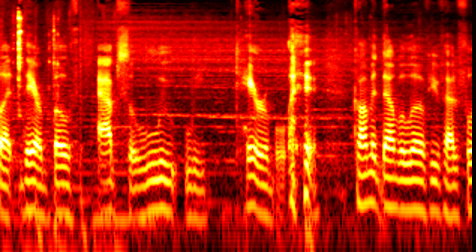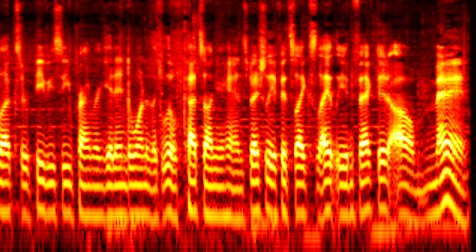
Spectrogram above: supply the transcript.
but they are both absolutely terrible. Comment down below if you've had flux or PVC primer get into one of the little cuts on your hand, especially if it's like slightly infected. Oh man,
